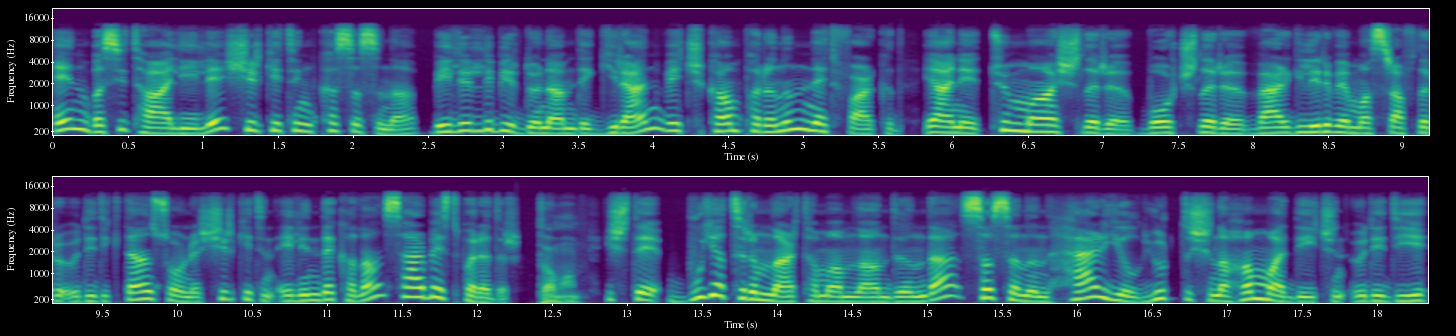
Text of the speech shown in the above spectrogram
en basit haliyle şirketin kasasına belirli bir dönemde giren ve çıkan paranın net farkıdır. Yani tüm maaşları, borçları, vergileri ve masrafları ödedikten sonra şirketin elinde kalan serbest paradır. Tamam. İşte bu yatırımlar tamamlandığında Sasa'nın her yıl yurt dışına ham madde için ödediği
